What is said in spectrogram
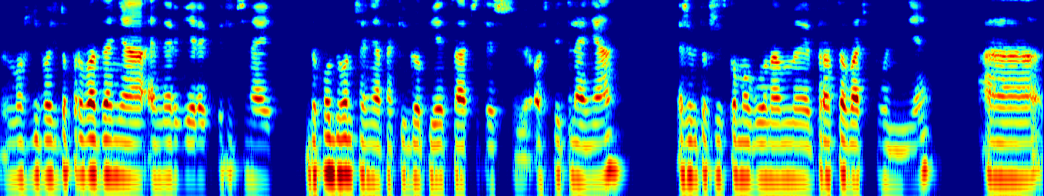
możliwość doprowadzenia energii elektrycznej do podłączenia takiego pieca, czy też oświetlenia, żeby to wszystko mogło nam pracować płynnie a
